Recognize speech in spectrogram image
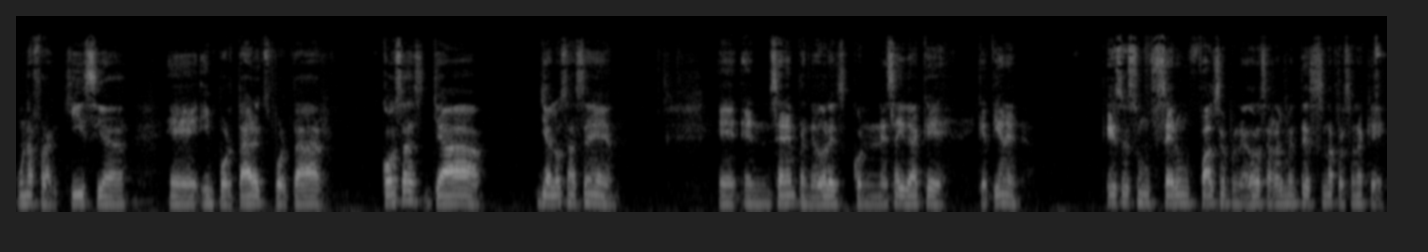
una franquicia eh, importar exportar cosas ya ya los hace en, ser emprendedores con esa idea que, que tienen. Eso es un ser un falso emprendedor, o sea, realmente es una persona que,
